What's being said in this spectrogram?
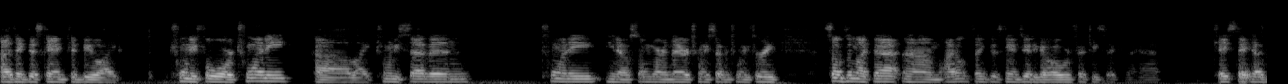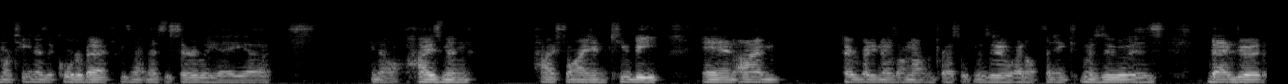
I think this game could be like 24-20, uh, like 27 20, you know, somewhere in there, 27 23, something like that. Um, I don't think this game's going to go over 56 and a half. K State has Martinez at quarterback. He's not necessarily a, uh, you know, Heisman high flying QB. And I'm, everybody knows I'm not impressed with Mizzou. I don't think Mizzou is that good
